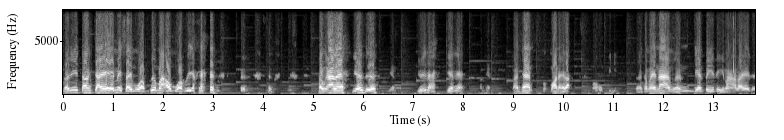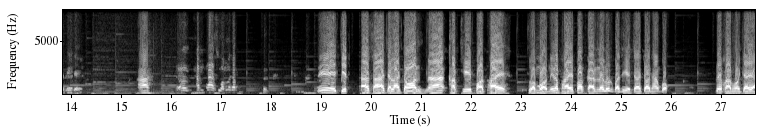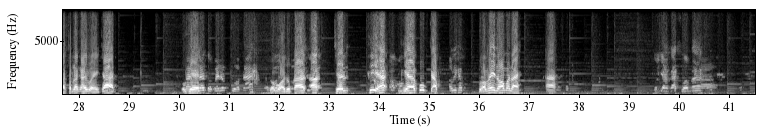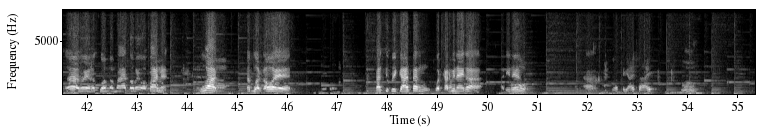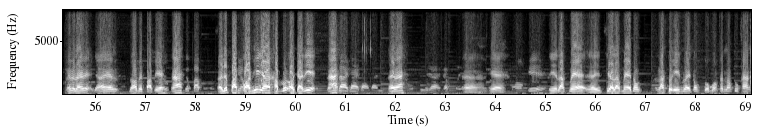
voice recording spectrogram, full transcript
แล้วนี่ตั้งใจไม่ใส่หมวกเพื่อมาเอาหมวกหรือยังไงทำงานอะไรเรียนหนังสือเรียนอยู่ที่ไหนเรียนเนี่ยทำแผ่นบ้านแท่นมอไหนละมหกปีหนึ่งแต่ทำไมหน้าเหมือนเรียนปีสี่มหาลัยเดี๋ยวนี้เด็กอะแล้วทำท่าสวมนะครับ นี่จิตอาสาจราจรนะฮะขับขี่ปลอดภัยส วมหมวกนิรภัยป้องกันและลดอุบัติเหตุจราจรทางบกด้วยความห่วงใยจากสำนักงานตำรวจแห่งชาติ โอเคแล้วต่อไปต้องสวมนะสวมหมวกทุกครั้งอะเชิญพี่ฮะเฮียปุ๊บจับเอาเลยครับสวมให้น้องมาหน่อยอะตัวอย่างการสวมนะเออตัวอย่างการสวมออกมาต่อไปออกบ้านเนี่ยรู้ว่าตำรวจเขาไอ้ตั้งจุดบริการตั้งกวดขันวินัยก็ อันนี้นึง อ่าขยายสายอืมไม่เป็นไรเนี่ยเดี๋ยวให้น้องไปปรับเองนะเดี๋ยวปรับเออเดี๋ยวปรับก่อนที่จะขับรถออกจากนี่นะได้ได้ได้ได้ได้ไหมได้ครับเออโอเคโอเคนี่รักแม่เอ่อเชื่อรักแม่ต้องรักตัวเองด้วยต้องสวมหมวกกันน็อกทุกครั้ง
